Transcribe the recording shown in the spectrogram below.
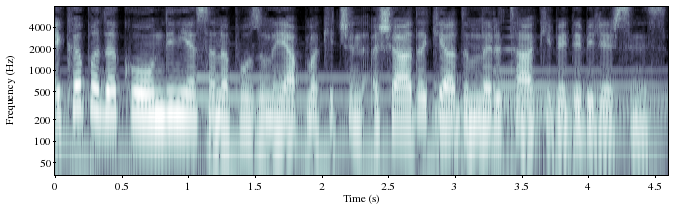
Ekapada Koundinyasana pozunu yapmak için aşağıdaki adımları takip edebilirsiniz.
